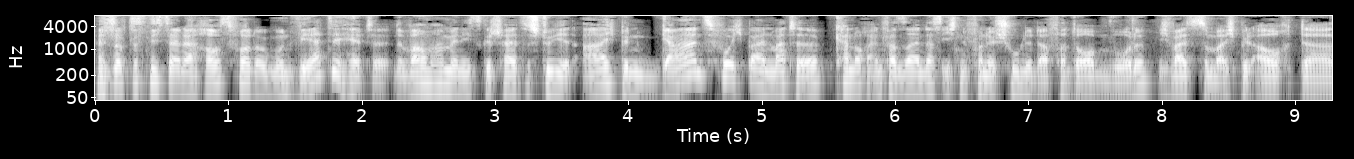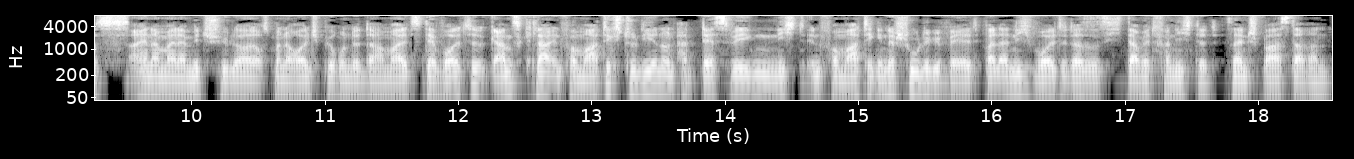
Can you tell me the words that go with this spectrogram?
Als ob das nicht seine Herausforderungen und Werte hätte. Warum haben wir nichts Gescheites studiert? Ah, ich bin ganz furchtbar in Mathe. Kann auch einfach sein, dass ich von der Schule da verdorben wurde. Ich weiß zum Beispiel auch, dass einer meiner Mitschüler aus meiner Rollenspielrunde damals, der wollte ganz klar Informatik studieren und hat deswegen nicht Informatik in der Schule gewählt, weil er nicht wollte, dass er sich damit vernichtet. Sein Spaß daran.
